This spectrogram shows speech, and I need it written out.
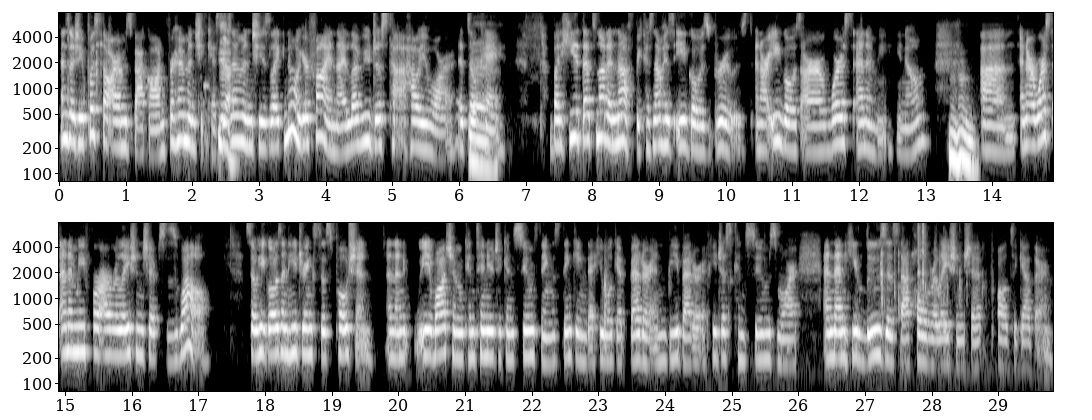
And so she puts the arms back on for him and she kisses Yeah. him and she's like, "No, you're fine. I love you just how you are. It's Yeah, okay." But he that's not enough because now his ego is bruised and our egos are our worst enemy, you know? Mhm. um, and our worst enemy for our relationships as well. So he goes and he drinks this potion, and then we watch him continue to consume things, thinking that he will get better and be better if he just consumes more. And then he loses that whole relationship altogether.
